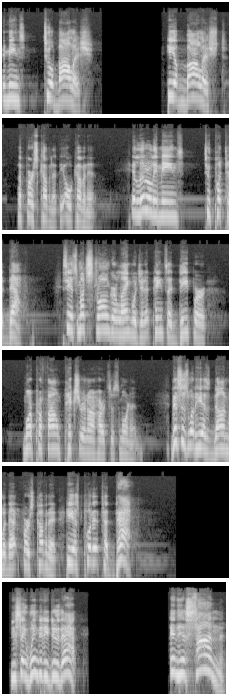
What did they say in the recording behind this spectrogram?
It means to abolish. He abolished the first covenant, the old covenant. It literally means to put to death. See, it's much stronger language and it paints a deeper, more profound picture in our hearts this morning. This is what he has done with that first covenant. He has put it to death. You say, when did he do that? In his son.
